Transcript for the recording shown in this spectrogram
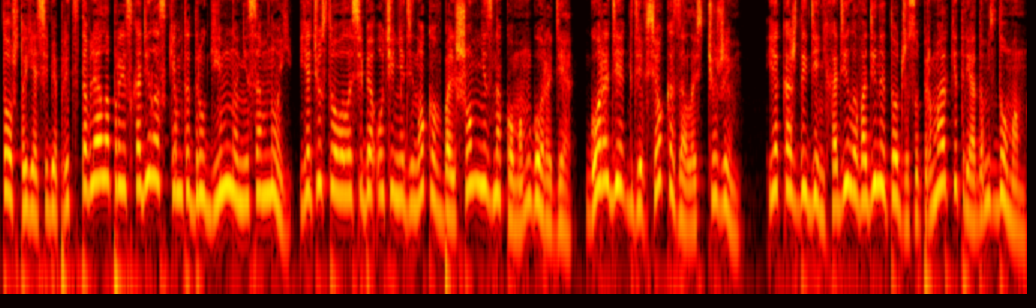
То, что я себе представляла, происходило с кем-то другим, но не со мной. Я чувствовала себя очень одиноко в большом незнакомом городе. Городе, где все казалось чужим. Я каждый день ходила в один и тот же супермаркет рядом с домом.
